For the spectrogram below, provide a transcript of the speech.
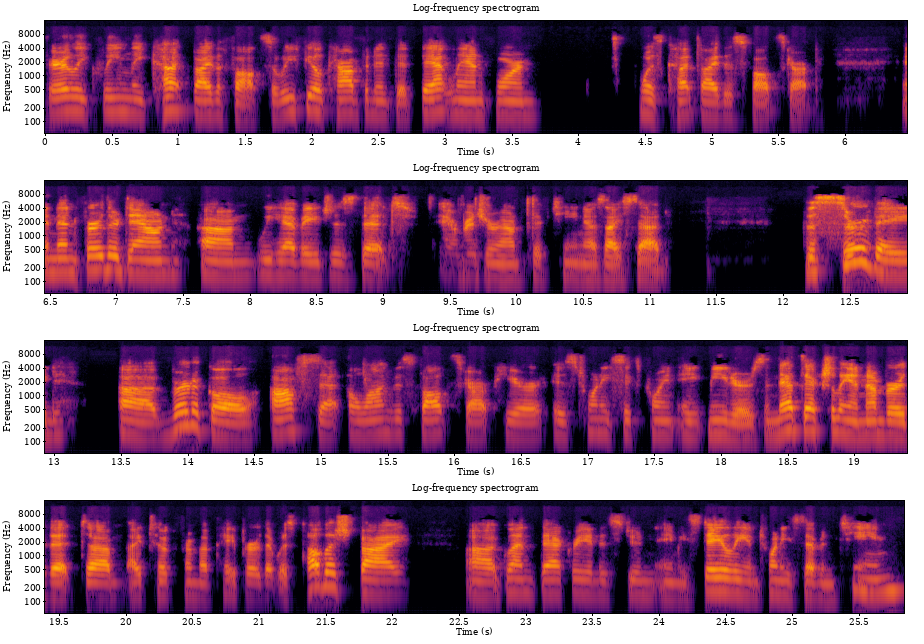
fairly cleanly cut by the fault. So we feel confident that that landform was cut by this fault scarp. And then further down, um, we have ages that average around 15, as I said. The surveyed uh, vertical offset along this fault scarp here is 26.8 meters. And that's actually a number that um, I took from a paper that was published by uh, Glenn Thackray and his student Amy Staley in 2017.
